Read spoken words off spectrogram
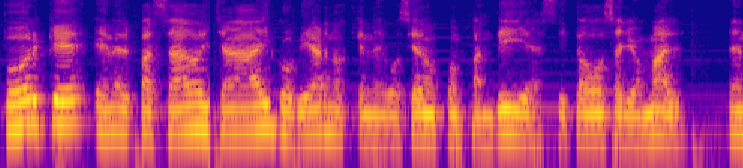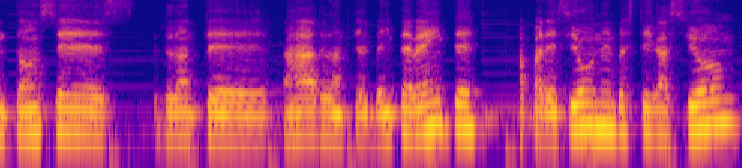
porque en el pasado ya hay gobiernos que negociaron con pandillas y todo salió mal. Entonces, durante, ajá, durante el 2020 apareció una investigación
